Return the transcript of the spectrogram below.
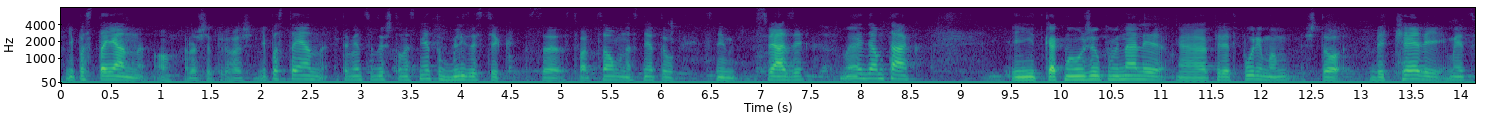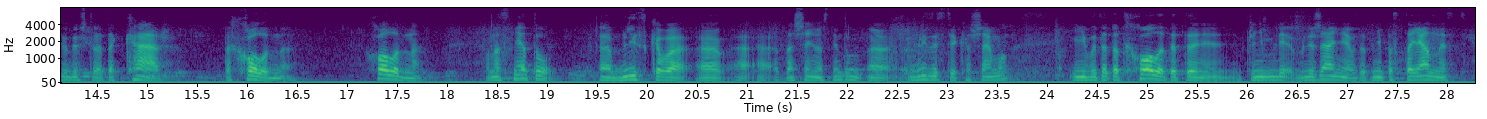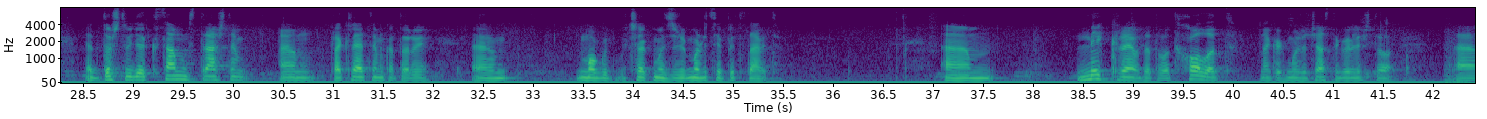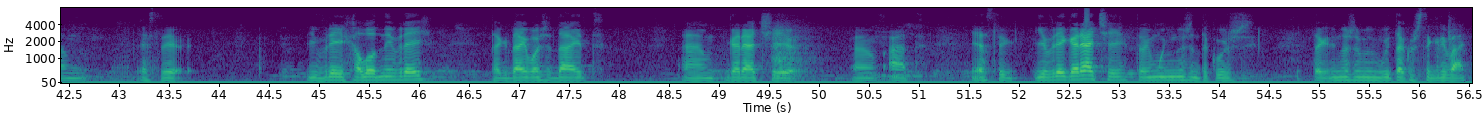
не постоянно. О, хороший перевод. Не постоянно. Это имеется в виду, что у нас нет близости к, с, с Творцом, у нас нет с ним связи. Мы идем так. И как мы уже упоминали э, перед Пуримом, что бекери имеется в виду, что это кар, это холодно. Холодно. У нас нет э, близкого э, э, отношения, у нас нет э, близости к Хашему. И вот этот холод, это пренебрежение, вот эта непостоянность, это то, что ведет к самым страшным эм, проклятиям, которые эм, могут, человек может, может себе представить. Эм, вот этот вот холод, да, как мы уже часто говорили, что эм, если еврей холодный еврей, тогда его ожидает эм, горячий эм, ад. Если еврей горячий, то ему не нужен такой уж, так, не нужно будет так уж согревать.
